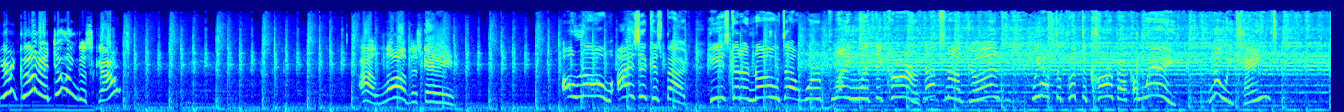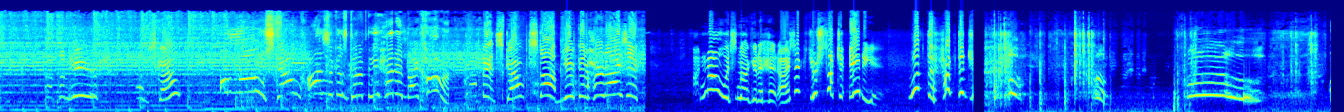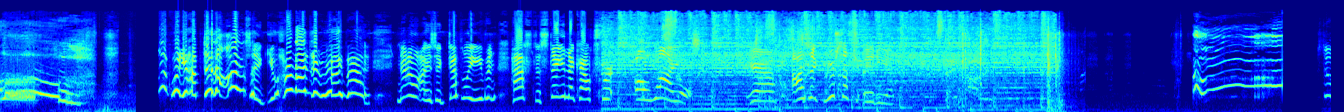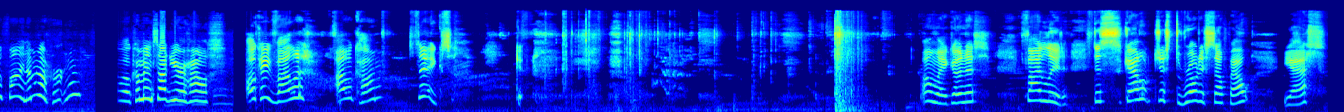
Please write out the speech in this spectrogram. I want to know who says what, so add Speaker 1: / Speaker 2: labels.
Speaker 1: very good at doing this, Scout. I love this game.
Speaker 2: Oh no, Isaac is back. He's gonna know that we're playing with the car. That's not good. We have to put the car back away. No, we can't.
Speaker 1: I'm here. Oh, Scout.
Speaker 2: Oh no, Scout! Isaac is gonna be hit by car.
Speaker 1: Stop it, Scout. Stop. You're gonna hurt Isaac. No, it's not gonna hit Isaac. You're such an idiot. What the heck did you? Oh. Oh. Oh. Oh. Look what you have done to Isaac! You hurt Isaac really bad! Now Isaac definitely even has to stay in the couch for a while. Yeah, Isaac, you're such an idiot. Fine, I'm not hurting. Well, come inside your house. Okay, Violet, I will come. Thanks. Okay. Oh my goodness. Violet, did Scout just throw itself out? Yes.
